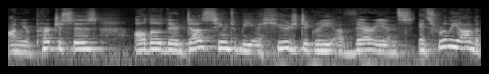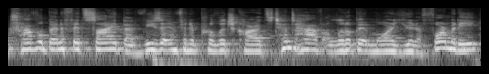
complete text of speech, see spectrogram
on your purchases, although there does seem to be a huge degree of variance. It's really on the travel benefits side that Visa Infinite Privilege cards tend to have a little bit more uniformity,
